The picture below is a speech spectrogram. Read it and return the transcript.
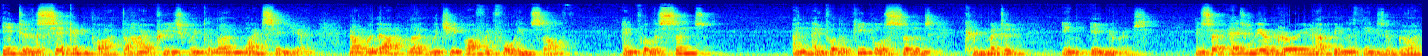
into the second part, the high priest went alone once a year, not without blood, which he offered for himself and for the sins and, and for the people's sins committed in ignorance. And so, as we are growing up in the things of God,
